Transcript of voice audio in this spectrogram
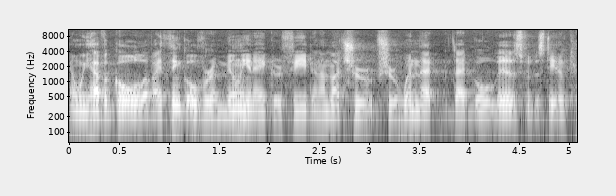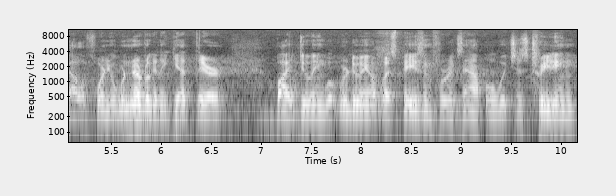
And we have a goal of, I think, over a million acre feet, and I'm not sure, sure when that, that goal is for the state of California. We're never going to get there by doing what we're doing at West Basin, for example, which is treating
